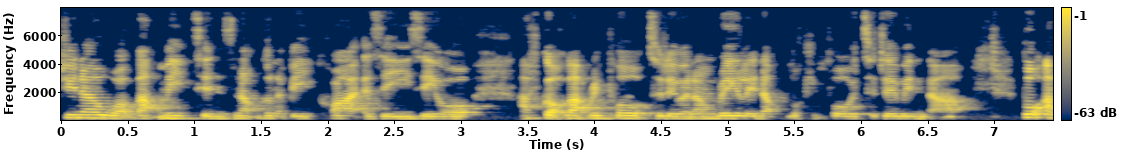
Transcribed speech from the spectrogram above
do you know what, that meeting's not going to be quite as easy, or I've got that report to do, and I'm really not looking forward to doing that. But I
